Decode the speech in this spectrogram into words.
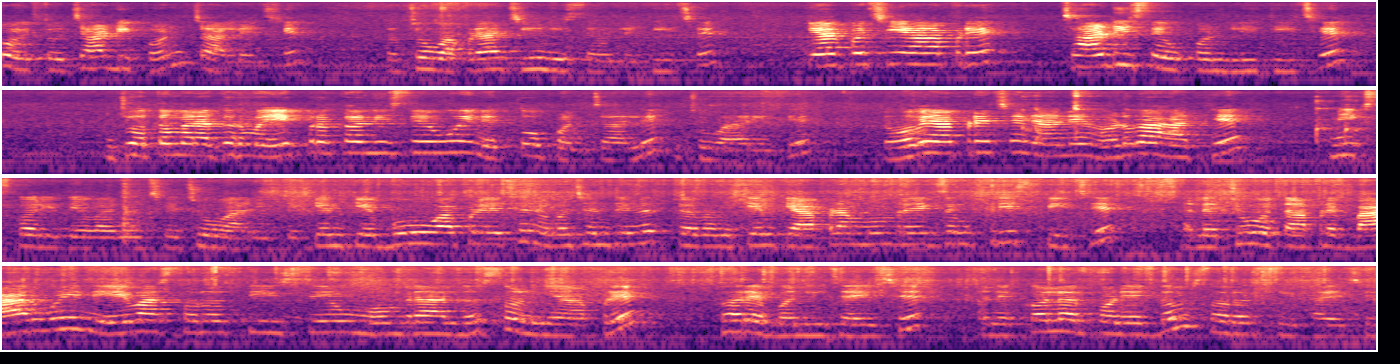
હોય તો જાડી પણ ચાલે છે. તો જો આપણે આ ઝીણી સેવ લીધી છે. ત્યાર પછી આપણે જાડી સેવ પણ લીધી છે. જો તમારા ઘરમાં એક પ્રકારની સેવ હોય ને તો પણ ચાલે જો આ રીતે. તો હવે આપણે છે ને આને હળવા હાથે મિક્સ કરી દેવાનું છે જો આ રીતે. કેમ કે બહુ આપણે છે ને વજનથી નથી કરવાનું. કેમ કે આપણા મમરા એકદમ ક્રિસ્પી છે. એટલે જો તો આપણે બહાર હોય ને એવા સરસથી સેવ, મમરા લસણિયા આપણે ઘરે બની જાય છે અને કલર પણ એકદમ સરસથી થાય છે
